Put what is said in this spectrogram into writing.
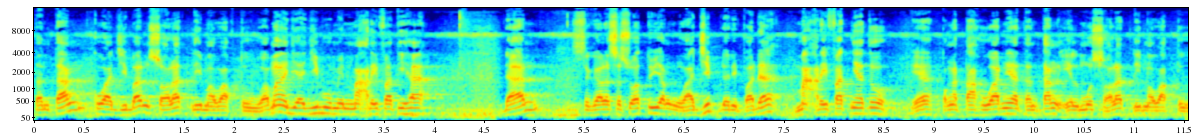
tentang kewajiban sholat lima waktu. Wa ma yajibu min ma'rifatiha dan segala sesuatu yang wajib daripada ma'rifatnya tuh ya pengetahuannya tentang ilmu sholat lima waktu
